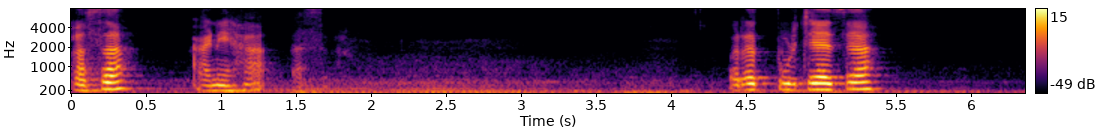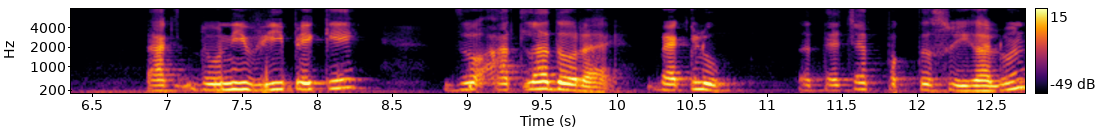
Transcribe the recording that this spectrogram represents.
असा आणि हा असा. परत पुढच्या याचा टाक दोन्ही व्हीपैकी जो आतला दोरा आहे बॅकलूप तर त्याच्यात फक्त सुई घालून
